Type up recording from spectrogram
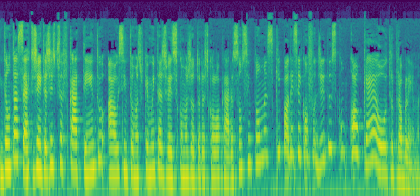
Então tá certo, gente. A gente precisa ficar atento aos sintomas, porque muitas vezes, como as doutoras colocaram, são sintomas que podem ser confundidos com qualquer outro problema.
